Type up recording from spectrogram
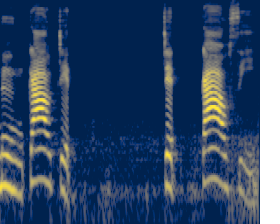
170 709 704 094 197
